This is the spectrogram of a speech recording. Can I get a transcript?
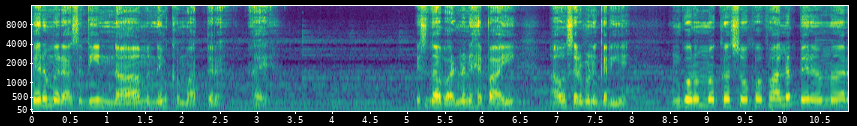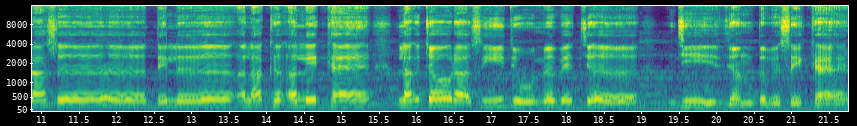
ਪਰਮ ਰਸ ਦੀ ਨਾਮ ਨਿਮਖ ਮਾਤਰ ਹੈ। ਇਸ ਦਾ ਵਰਣਨ ਹੈ ਭਾਈ, ਆਓ ਸਰਵਣ ਕਰੀਏ। ਗੁਰਮੁਖ ਸੁਖ ਫਲ ਪਰਮ ਰਸ ਤਿਲ ਅਲਖ ਅਲੇਖੈ, ਲਗ 84 ਜੂਨ ਵਿੱਚ ਜੀ ਜੰਤ ਵਿਸੇਖੈ।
